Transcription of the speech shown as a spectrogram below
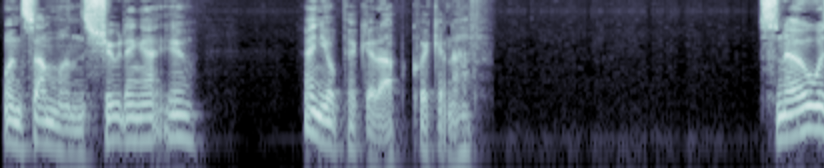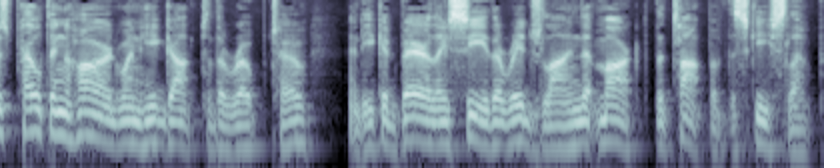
when someone's shooting at you, and you'll pick it up quick enough. Snow was pelting hard when he got to the rope tow and he could barely see the ridgeline that marked the top of the ski slope.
